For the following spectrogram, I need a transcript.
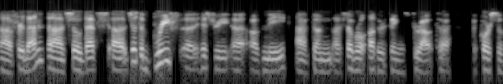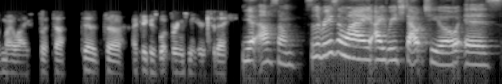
uh, for them. Uh, so that's uh, just a brief uh, history uh, of me. I've done several other things throughout the course of my life, but that I think is what brings me here today. Yeah, awesome. So the reason why I reached out to you is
